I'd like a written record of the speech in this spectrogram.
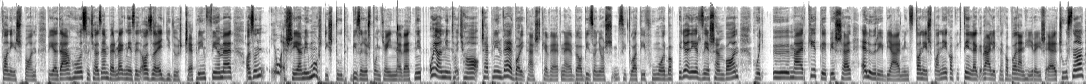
Tanéspan példához, hogyha az ember megnéz egy azzal egyidős Chaplin filmet, azon jó eséllyel még most is tud bizonyos pontjain nevetni. Olyan, mintha Chaplin verbalitást keverne ebbe a bizonyos szituatív humorba. Egy olyan érzésem van, hogy ő már két lépéssel előrébb jár, mint Tanéspanék, akik tényleg rálépnek a banánhére és elcsúsznak,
